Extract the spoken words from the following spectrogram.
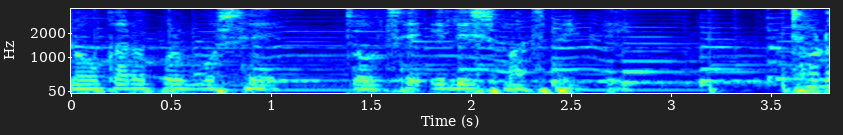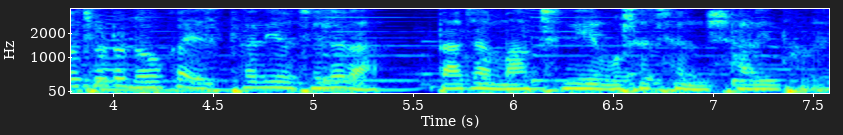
নৌকার উপর বসে চলছে ইলিশ মাছ বিক্রি। ছোট ছোট নৌকায় স্থানীয় ছেলেরা তাজা মাছ নিয়ে বসেছেন শাড়ি ধরে।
